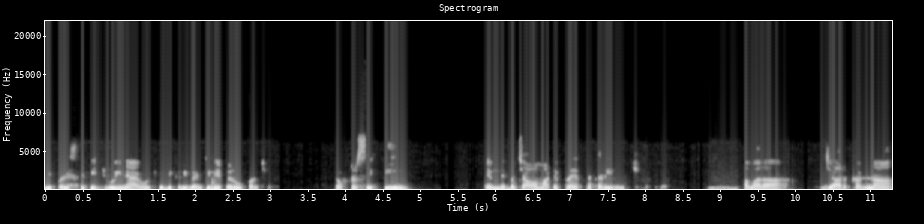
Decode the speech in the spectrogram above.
જે પરિસ્થિતિ જોઈને આવ્યો છું, દીકરી વેન્ટિલેટર ઉપર છે. ડૉક્ટર્સની ટીમ એમને બચાવવા માટે પ્રયત્ન કરી રહી છે. અમારા ઝારખંડના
